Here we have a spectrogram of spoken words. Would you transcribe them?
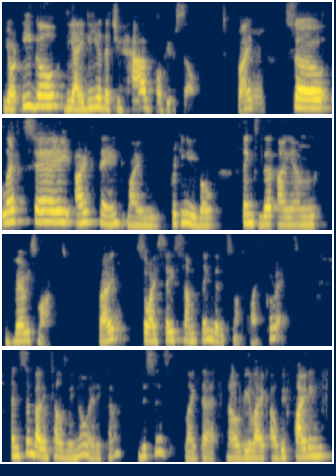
your ego, the idea that you have of yourself, right? Mm-hmm. So let's say I think my freaking ego thinks that I am very smart, right? Mm-hmm. So I say something that it's not quite correct and somebody tells me no erica this is like that. And i'll be like i'll be fighting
